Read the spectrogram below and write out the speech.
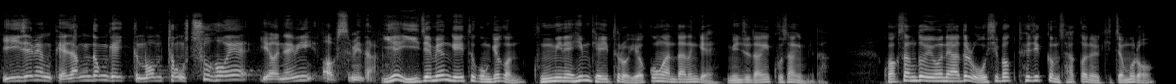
이재명 대장동 게이트 몸통 수호에 여념이 없습니다. 이에 이재명 게이트 공격은 국민의힘 게이트로 역공한다는 게 민주당의 구상입니다. 곽상도 의원의 아들 50억 퇴직금 사건을 기점으로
